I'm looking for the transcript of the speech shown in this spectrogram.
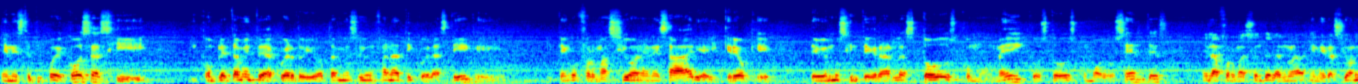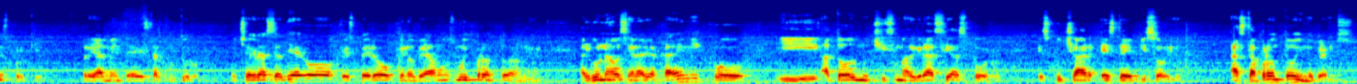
en este tipo de cosas y y completamente de acuerdo. Yo también soy un fanático de las TIC y, tengo formación en esa área y creo que debemos integrarlas todos como médicos, todos como docentes en la formación de las nuevas generaciones porque realmente ahí está el futuro. Muchas gracias Diego, espero que nos veamos muy pronto en algún nuevo escenario académico y a todos muchísimas gracias por escuchar este episodio. Hasta pronto y nos vemos.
